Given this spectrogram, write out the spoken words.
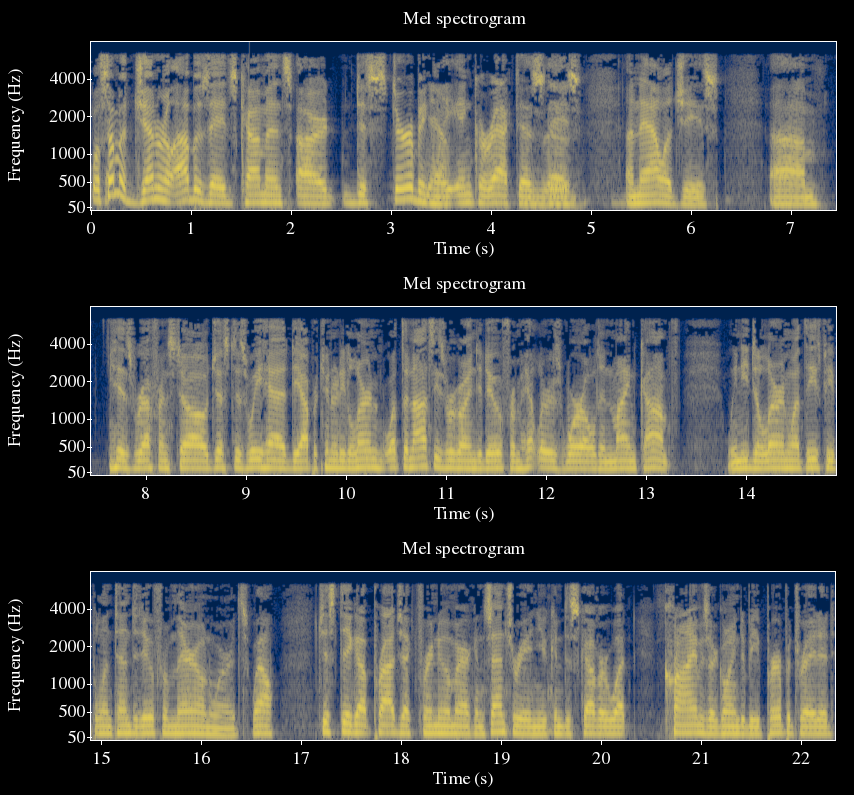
Well, some of General Abizaid's comments are disturbingly Yeah. incorrect as, Indeed. as analogies. Um, his reference to, oh, just as we had the opportunity to learn what the Nazis were going to do from Hitler's world in Mein Kampf, we need to learn what these people intend to do from their own words. Well, just dig up Project for a New American Century and you can discover what crimes are going to be perpetrated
